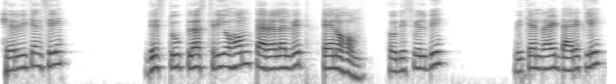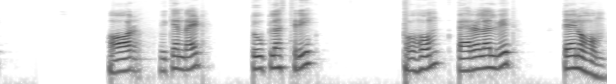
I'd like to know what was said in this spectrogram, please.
Here we can see this 2 plus 3 ohm parallel with 10 ohm. So this will be, we can write directly or we can write 2 plus 3 ohm parallel with 10 ohm.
